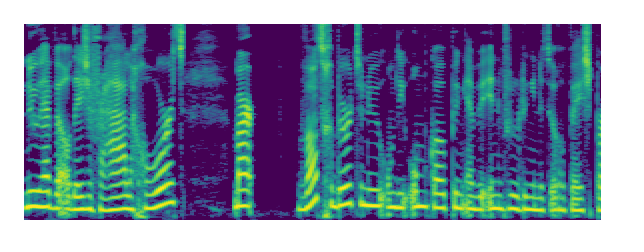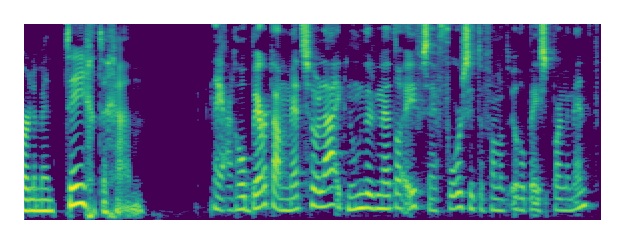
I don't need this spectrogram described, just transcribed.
Nu hebben we al deze verhalen gehoord, maar wat gebeurt er nu om die omkoping en beïnvloeding in het Europees Parlement tegen te gaan? Nou ja, Roberta Metsola, ik noemde het net al even, zij voorzitter van het Europees Parlement. Uh,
